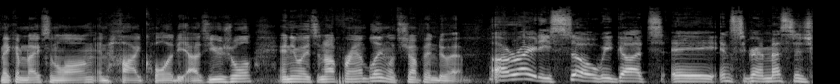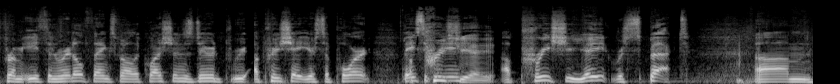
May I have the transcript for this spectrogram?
make them nice and long and high quality as usual. Anyways, enough rambling. Let's jump into it. Alrighty, so we got a Instagram message from Ethan Riddle. Thanks for all the questions, dude. Pre- appreciate your support. Basically, Appreciate. appreciate, respect. Um,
